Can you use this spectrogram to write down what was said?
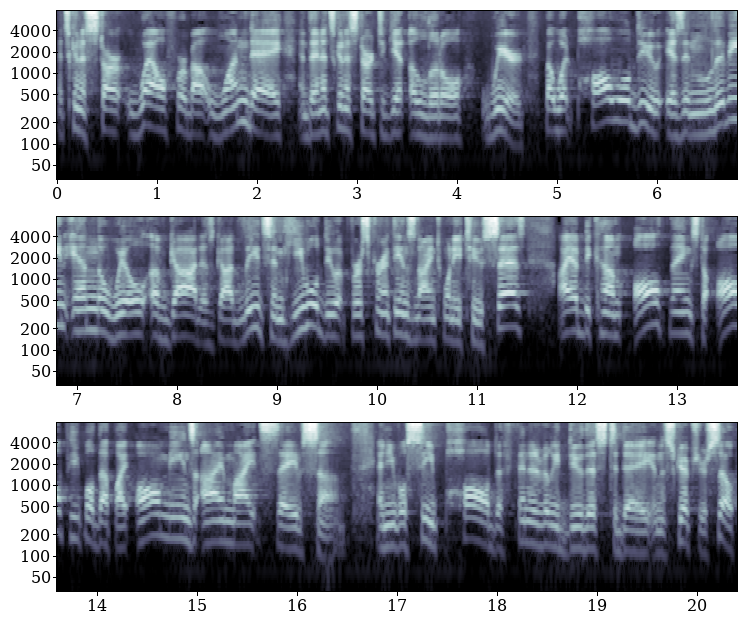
It's going to start well for about one day, and then it's going to start to get a little weird. But what Paul will do is in living in the will of God as God leads him, he will do what 1 Corinthians 9.22 says, I have become all things to all people that by all means I might save some. And you will see Paul definitively do this today in the scripture. So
